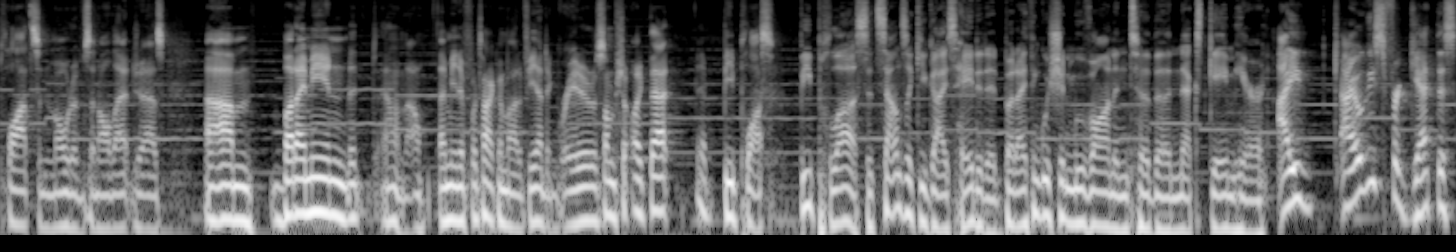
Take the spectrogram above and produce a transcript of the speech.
plots and motives and all that jazz. Um, but I mean, it, I don't know. I mean, if we're talking about if you had to grade it or some shit like that, yeah, B plus. B plus. It sounds like you guys hated it, but I think we should move on into the next game here. I I always forget this.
